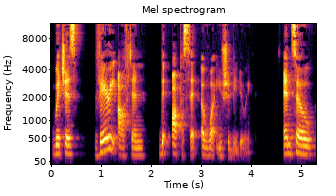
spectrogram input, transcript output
which is very often the opposite of what you should be doing. And so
